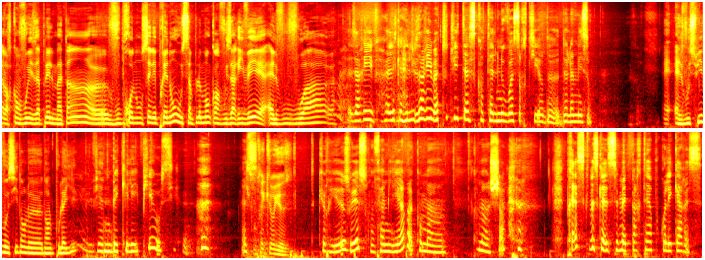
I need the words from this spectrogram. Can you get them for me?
Alors quand vous les appelez le matin, euh, vous prononcez les prénoms ou simplement quand vous arrivez, elles vous voient euh Elles arrivent, elles, arrivent à toute vitesse quand elles nous voient sortir de, la maison. elles vous suivent aussi dans le, dans le poulailler? Elles viennent becquer les pieds aussi. Elles sont très curieuses. Curieuses, oui, elles sont familières comme un, comme un chat. Presque parce qu'elles se mettent par terre pour qu'on les caresse.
